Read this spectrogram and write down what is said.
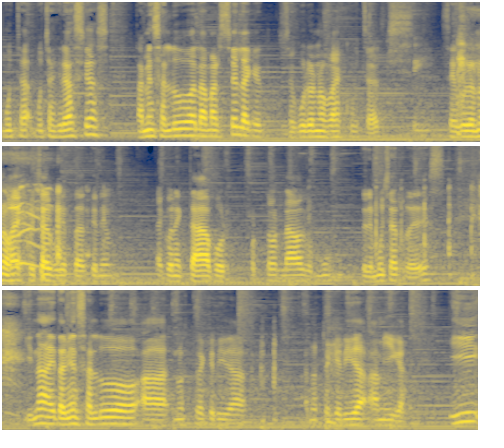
muchas muchas gracias. También saludo a la Marcela, que seguro nos va a escuchar. Sí. Seguro nos va a escuchar porque está, tiene- está conectada por, por todos lados, con tiene muchas redes. Y nada, y también saludo a nuestra querida, a nuestra querida amiga. Y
